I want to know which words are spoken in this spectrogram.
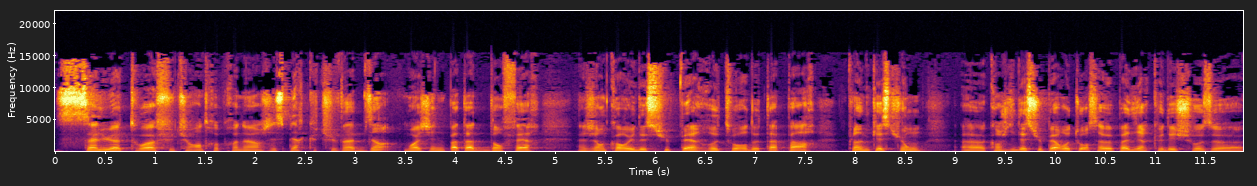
Salut à toi, futur entrepreneur, j'espère que tu vas bien. Moi, j'ai une patate d'enfer. J'ai encore eu des super retours de ta part, plein de questions. Euh, quand je dis des super retours, ça ne veut pas dire que des choses euh,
